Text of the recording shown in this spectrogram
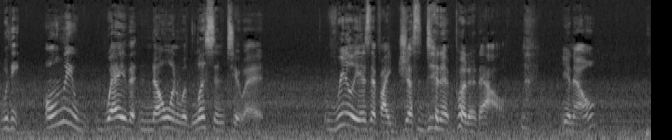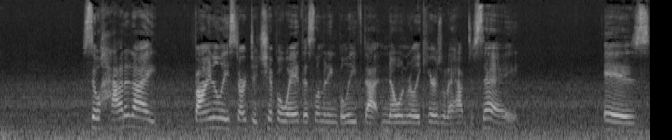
Well, the only way that no one would listen to it really is if I just didn't put it out, you know? So, how did I finally start to chip away at this limiting belief that no one really cares what I have to say? Is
